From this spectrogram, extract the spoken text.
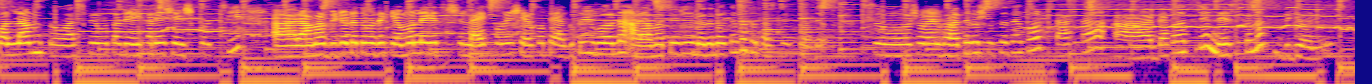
করলাম। তো আজকের মতো আমি এখানে শেষ করছি। আর আমার ভিডিওটা তোমাদের কেমন লেগেছে সে লাইক কমেন্ট শেয়ার করতে একদমই ভুলো না। আর আমার চ্যানেল যদি নতুন থাকো, তো সাবস্ক্রাইব করে দেবো তো সবাই ভালো থেকে, সুস্থ থাকো, টাটা। আর দেখা হচ্ছে নেক্সট কোনো ভিডিও নিয়ে।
